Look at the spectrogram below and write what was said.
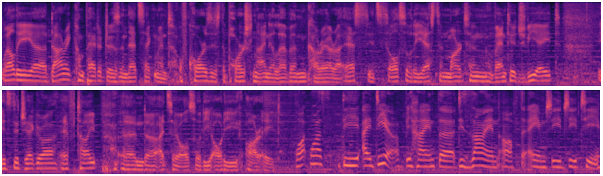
Well, the uh, direct competitors in that segment, of course, is the Porsche 911 Carrera S. It's also the Aston Martin Vantage V8. It's the Jaguar F-Type, and uh, I'd say also the Audi R8. What was the idea behind the design of the AMG GT?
